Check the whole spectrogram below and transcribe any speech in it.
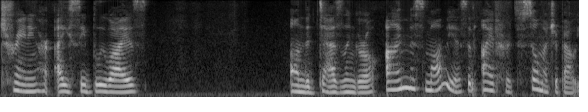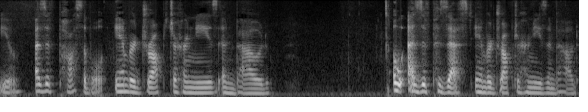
training her icy blue eyes on the dazzling girl. I'm Miss Mavius, and I've heard so much about you. As if possible, Amber dropped to her knees and bowed. Oh, as if possessed, Amber dropped to her knees and bowed.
